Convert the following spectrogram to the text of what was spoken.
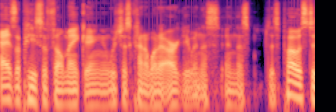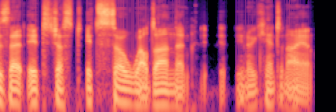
as a piece of filmmaking, which is kind of what I argue in this in this this post, is that it's just it's so well done that you know you can't deny it.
